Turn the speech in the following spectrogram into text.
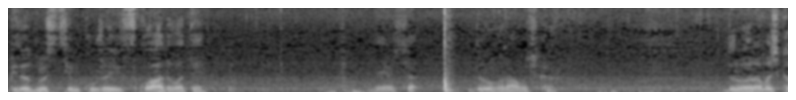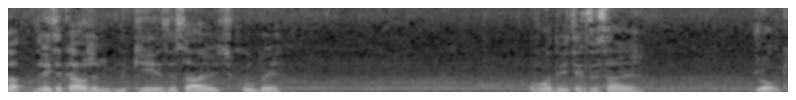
під одну стінку вже їх складувати. Дивимося. Друга рамочка. Друга рамочка. Дивіться, яка вже які звисають клуби. О, дивіться, як звисає. Жовки.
